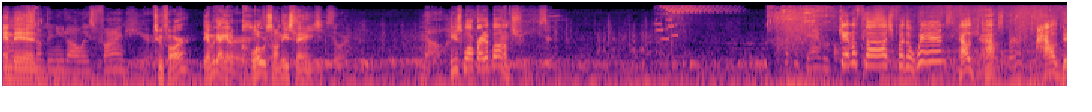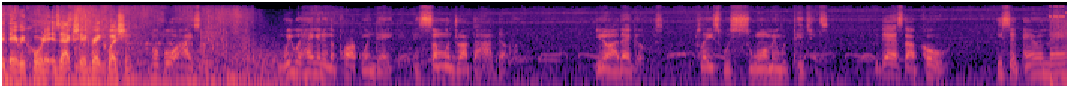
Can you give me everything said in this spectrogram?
and then something you'd always find here. too far. Damn, we gotta get up close on these things. or- No. You just walk right up on them. Trees. How did Dad record Camouflage for the win. How how how did they record it? Is actually a great question. Before high school, we were hanging in the park one day and someone dropped a hot dog. You know how that goes. Place was swarming with pigeons. Your dad stopped cold. He said, Aaron, man,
